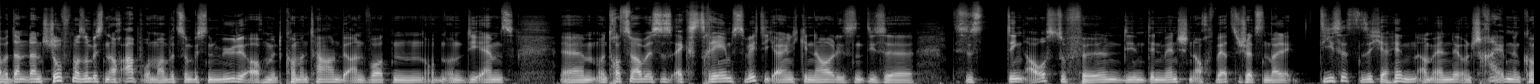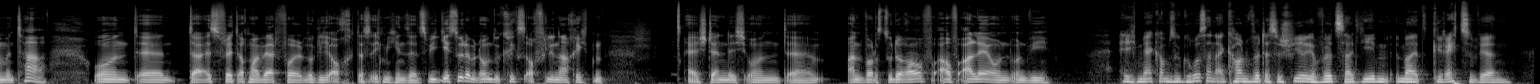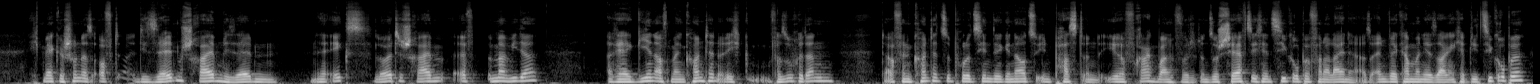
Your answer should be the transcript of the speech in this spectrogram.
aber dann, dann stumpft man so ein bisschen auch ab und man wird so ein bisschen müde auch mit Kommentaren beantworten und, und DMs. Ähm, und trotzdem aber ist es extremst wichtig, eigentlich genau diesen, diese, dieses Ding auszufüllen, den, den Menschen auch wertzuschätzen, weil die sitzen sich ja hin am Ende und schreiben einen Kommentar. Und äh, da ist vielleicht auch mal wertvoll, wirklich auch, dass ich mich hinsetze. Wie gehst du damit um? Du kriegst auch viele Nachrichten äh, ständig und äh, antwortest du darauf auf alle und, und wie? Ich merke, umso größer ein Account wird, desto schwieriger wird es halt jedem immer gerecht zu werden. Ich merke schon, dass oft dieselben schreiben, dieselben ne, X Leute schreiben immer wieder, reagieren auf meinen Content und ich versuche dann daraufhin Content zu produzieren, der genau zu ihnen passt und ihre Fragen beantwortet. Und so schärft sich eine Zielgruppe von alleine. Also entweder kann man ja sagen, ich habe die Zielgruppe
